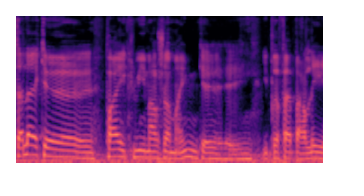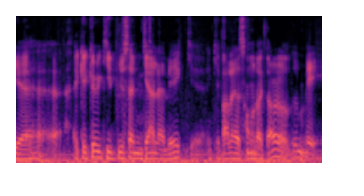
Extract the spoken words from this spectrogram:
Ça a l'air que Pike, lui, marche de même, qu'il préfère parler à, quelqu'un qui est plus amical avec, euh, qui parler à son docteur, mais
